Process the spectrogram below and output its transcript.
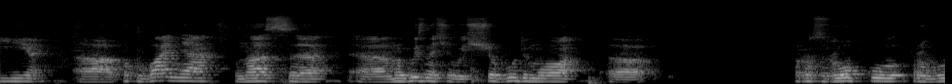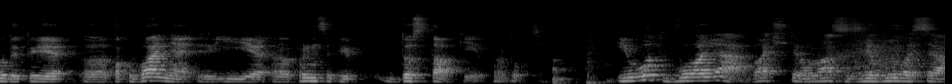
і е, пакування. У нас е, е, ми визначили, що будемо е, розробку проводити е, пакування і е, принципів доставки продукції. І от вуаля, бачите, у нас з'явилася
